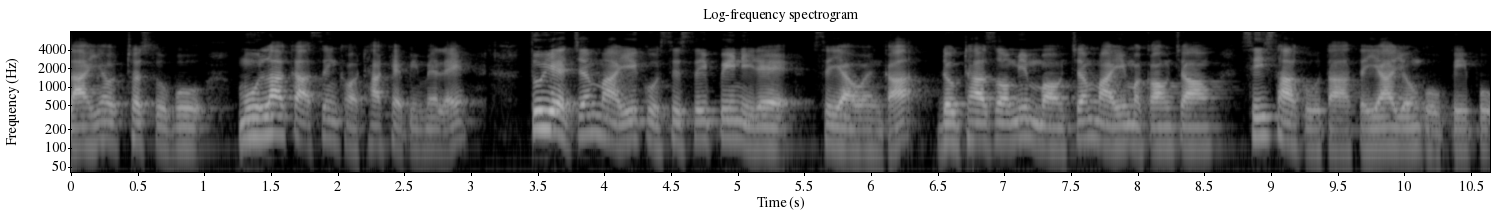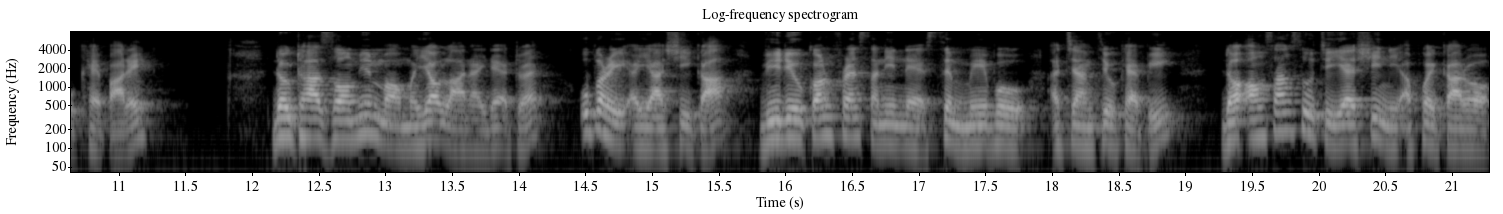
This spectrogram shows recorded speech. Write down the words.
လာရောက်ထွက်ဆိုဖို့မူလကစင့်ခေါ်ထားခဲ့ပြီးမဲ့လေ သူ့ရဲ့ကျမ်းမာရေးကိုစစ်ဆေးပေးနေတဲ့ဆရာဝန်ကဒေါက်တာဇော်မြင့်မောင်ကျမ်းမာရေးမကောင်းကြောင်းစီးစာကိုသာတရားရုံးကိုပေးပို့ခဲ့ပါတယ်။ဒေါက်တာဇော်မြင့်မောင်မရောက်လာနိုင်တဲ့အတွက်ဥပဒေအရာရှိကဗီဒီယိုကွန်ဖရင့်စနစ်နဲ့စစ်မေးဖို့အကြံပြုခဲ့ပြီးဒေါ်အောင်ဆန်းစုကြည်ရဲ့ရှိနေအဖွဲ့ကတော့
